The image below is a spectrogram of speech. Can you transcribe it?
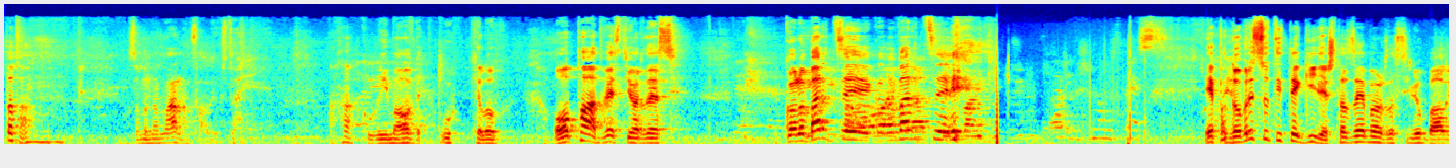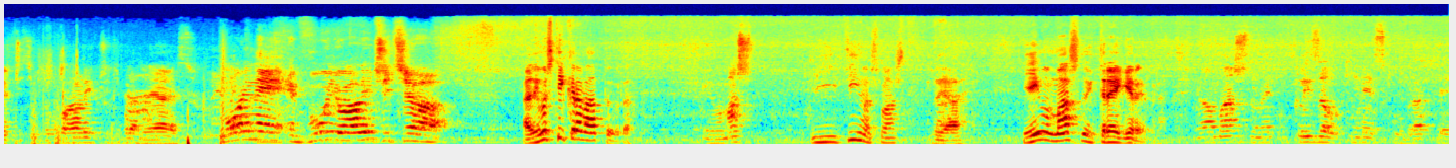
Pam. Samo nam Ana fali u stvari. Aha, koga ima ovdje? Uh, hello. Opa, 2 stewardese. Konobarce, konobarce. Staviš me u stres. E pa dobre su ti te gilje, šta zajebaš da si Ljuba Aličić? Valičić, brate. Ja jesu. Mojne, Bulju Aličića. Ali imaš ti kravatu, brate. Ima mašnu. I ti imaš mašnu. Da ja. Ja imam mašnu i tregere, brate. Ima mašnu neku klizavu kinesku, brate.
